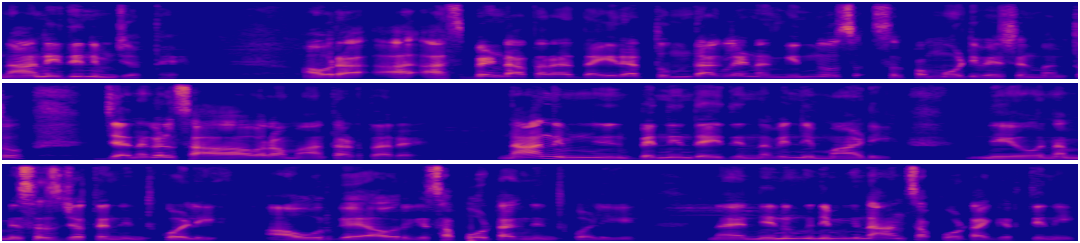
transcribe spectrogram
ನಾನಿದ್ದೀನಿ ನಿಮ್ಮ ಜೊತೆ. ಅವರ ಹಸ್ಬೆಂಡ್ ಆ ಥರ ಧೈರ್ಯ ತುಂಬಿದಾಗಲೇ ನನಗೆ ಇನ್ನೂ ಸ್ವ- ಸ್ವಲ್ಪ ಮೋಟಿವೇಶನ್ ಬಂತು. ಜನಗಳು ಸಾವಿರ ಮಾತಾಡ್ತಾರೆ. ನಾನು ನಿಮ್ಮ ಬೆನ್ನಿಂದ ಇದ್ದೀನಿ ನವೀನ್, ನೀವು ಮಾಡಿ. ನೀವು ನಮ್ಮ ಮಿಸ್ಸಸ್ ಜೊತೆ ನಿಂತ್ಕೊಳ್ಳಿ. ಅವ್ರಿಗೆ ಅವ್ರಿಗೆ ಸಪೋರ್ಟಾಗಿ ನಿಂತ್ಕೊಳ್ಳಿ. ನಾ, ನಿನಗೆ, ನಿಮ್ಗೆ ನಾನು ಸಪೋರ್ಟ್ ಆಗಿರ್ತೀನಿ.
